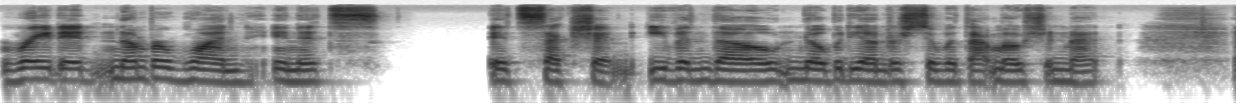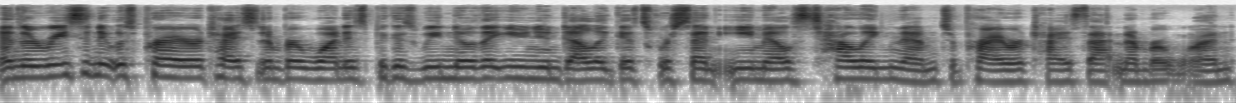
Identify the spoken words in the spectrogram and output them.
rated number one in its its section, even though nobody understood what that motion meant. And the reason it was prioritized number one is because we know that union delegates were sent emails telling them to prioritize that number one,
